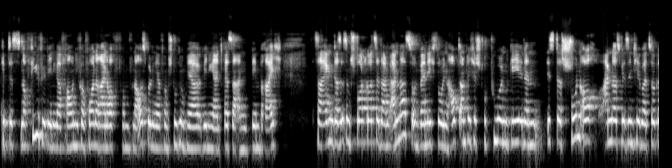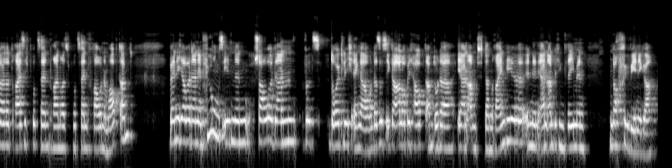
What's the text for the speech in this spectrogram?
gibt es noch viel, viel weniger Frauen, die von vornherein auch vom, von der Ausbildung her, vom Studium her weniger Interesse an dem Bereich zeigen. Das ist im Sport Gott sei Dank anders. Und wenn ich so in hauptamtliche Strukturen gehe, dann ist das schon auch anders. Wir sind hier bei circa 30 Prozent, 33 Prozent Frauen im Hauptamt. Wenn ich aber dann in Führungsebenen schaue, dann wird es deutlich enger. Und das ist egal, ob ich Hauptamt oder Ehrenamt dann reingehe. In den ehrenamtlichen Gremien noch viel weniger.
